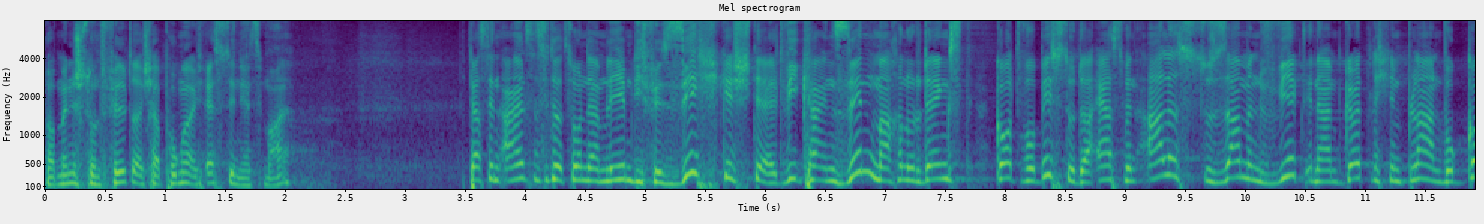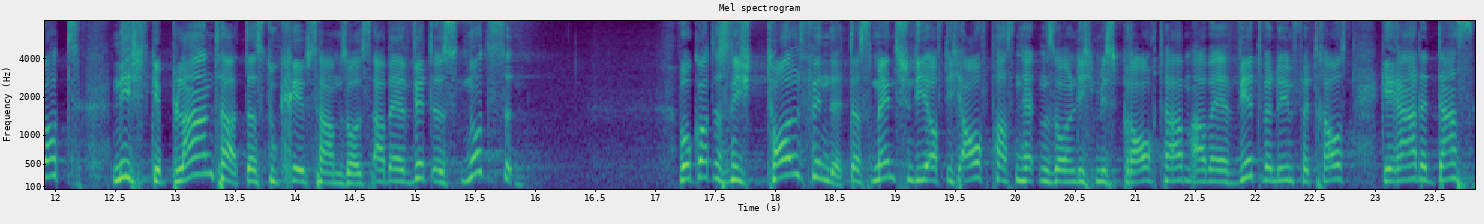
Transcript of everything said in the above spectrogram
ja Mensch, so ein Filter, ich habe Hunger, ich esse den jetzt mal. Das sind einzelne Situationen in deinem Leben, die für sich gestellt wie keinen Sinn machen und du denkst, Gott, wo bist du da? Erst wenn alles zusammenwirkt in einem göttlichen Plan, wo Gott nicht geplant hat, dass du Krebs haben sollst, aber er wird es nutzen. Wo Gott es nicht toll findet, dass Menschen, die auf dich aufpassen hätten sollen, dich missbraucht haben, aber er wird, wenn du ihm vertraust, gerade das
